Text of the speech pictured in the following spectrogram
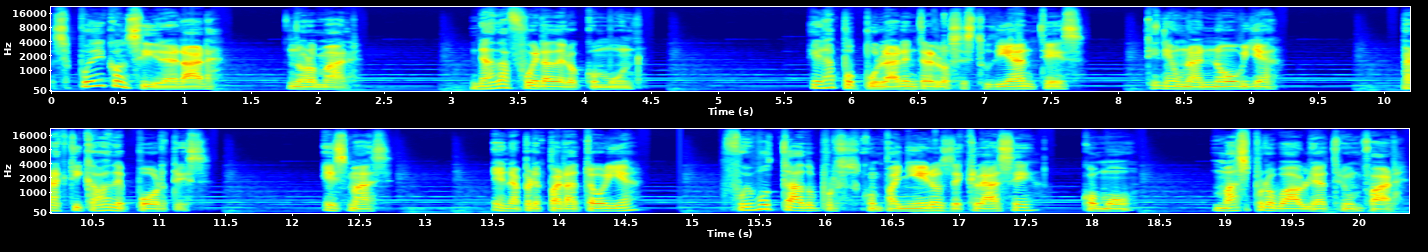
se puede considerar normal, nada fuera de lo común. Era popular entre los estudiantes, tenía una novia, practicaba deportes. Es más, en la preparatoria fue votado por sus compañeros de clase como más probable a triunfar.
